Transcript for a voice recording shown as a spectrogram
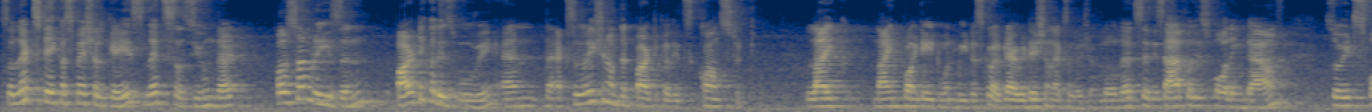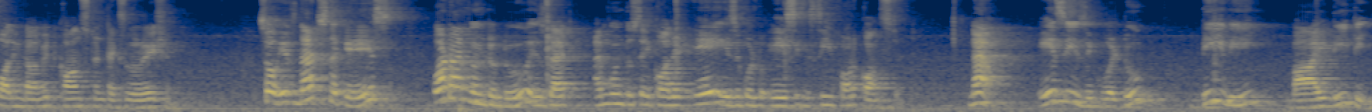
So let's take a special case. Let's assume that for some reason, particle is moving and the acceleration of that particle is constant like 9.81 meters square gravitational acceleration. So let's say this apple is falling down, so it's falling down with constant acceleration. So if that's the case, what I'm going to do is that I'm going to say call it A is equal to ACC for constant. Now, AC is equal to dV by dt.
